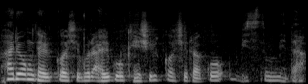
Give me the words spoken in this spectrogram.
활용될 것임을 알고 계실 것이라고 믿습니다.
